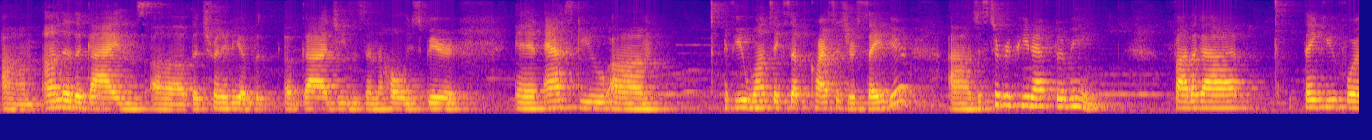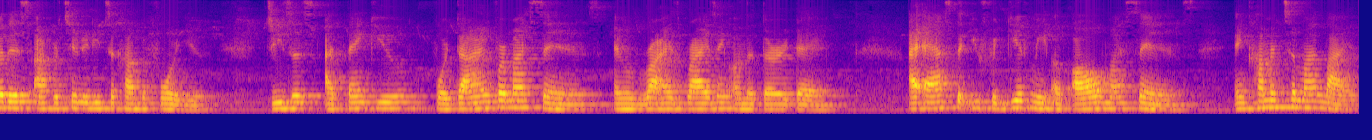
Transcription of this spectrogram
um, under the guidance of the Trinity of, the, of God, Jesus, and the Holy Spirit, and ask you um, if you want to accept Christ as your Savior, uh, just to repeat after me. Father God, thank you for this opportunity to come before you. Jesus, I thank you for dying for my sins and rise, rising on the third day. I ask that you forgive me of all my sins and come into my life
